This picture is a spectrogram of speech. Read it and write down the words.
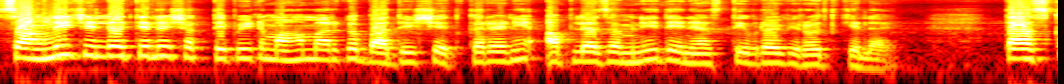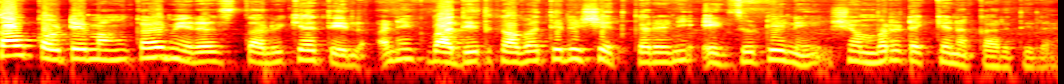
सांगली जिल्ह्यातील शक्तीपीठ महामार्ग बाधित शेतकऱ्यांनी आपल्या जमिनी देण्यास तीव्र विरोध केलाय. तासगाव कवटे महांकाळ मिरज तालुक्यातील अनेक बाधित गावातील शेतकऱ्यांनी एकजुटीने शंभर टक्के नकार दिलाय.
